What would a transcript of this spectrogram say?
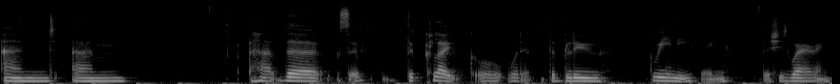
and um, uh, the sort of the cloak or whatever the blue greeny thing that she's wearing.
